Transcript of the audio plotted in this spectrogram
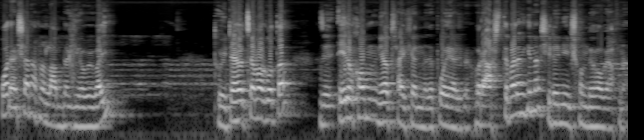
পরে আসেন আপনার লাভটা কী হবে ভাই? তো এটাই হচ্ছে আমার কথা, যে এরকম নিয়ত রাখেন না, যে পরে আসবেন। পরে আসতে পারেন কিনা, সেটা নিয়ে সন্দেহ হবে আপনার।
